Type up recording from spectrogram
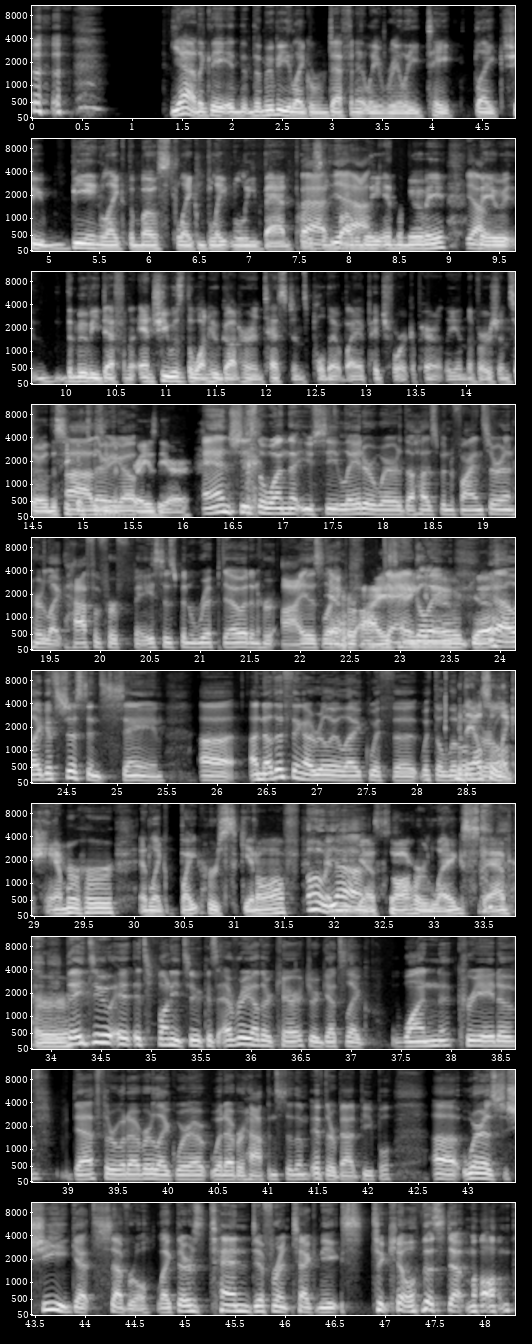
Yeah like they the the movie like definitely really take like she being like the most like blatantly bad person yeah. probably in the movie yeah they the movie definitely and she was the one who got her intestines pulled out by a pitchfork apparently in the version so the sequence Ah, was even go. crazier And she's the one that you see later where the husband finds her and her like half of her face has been ripped out and her eye is like yeah, her eyes dangling. out yeah, Yeah, like it's just insane. Uh, another thing I really like with the with the little but they also girl- like hammer her and like bite her skin off Oh, and, yeah. yeah saw her legs stab her. They do it, it's funny too because every other character gets like one creative death or whatever like where whatever happens to them if they're bad people. Uh, whereas she gets several. Like there's 10 different techniques to kill the stepmom.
